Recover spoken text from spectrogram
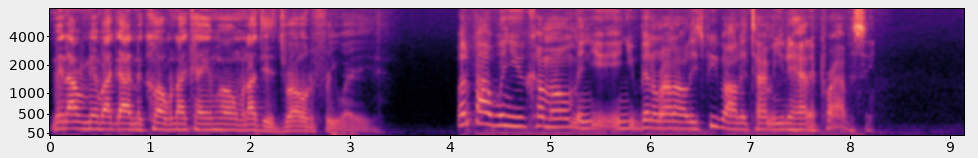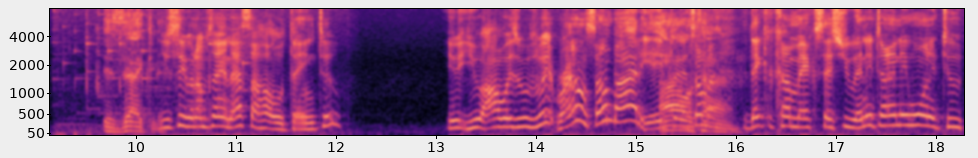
man, I remember I got in the car when I came home and I just drove the freeways. What about when you come home and you and you've been around all these people all the time and you didn't have that privacy? Exactly. You see what I'm saying? That's a whole thing too. You you always was with around somebody. All somebody- time. they could come access you anytime they wanted to.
